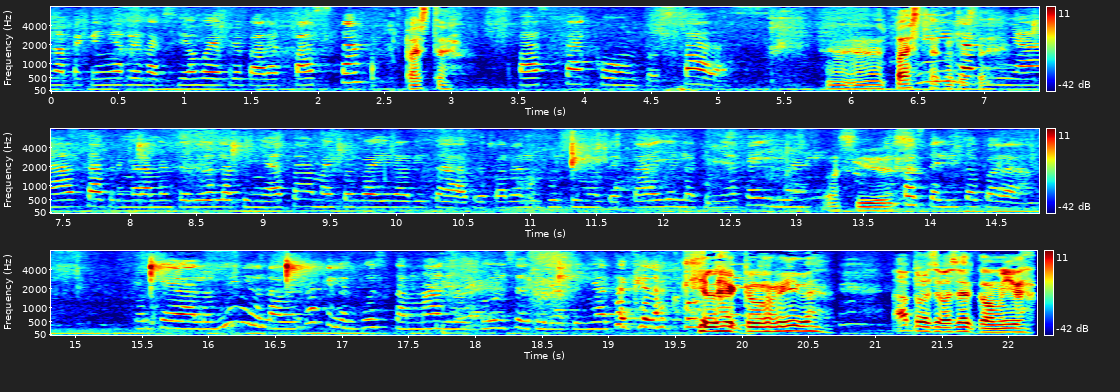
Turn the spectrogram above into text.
una pequeña refacción voy a preparar pasta, Pasta. pasta con tostadas. Ah, pasta y con la piñata, primeramente Dios la piñata, Michael va a ir ahorita a preparar los últimos detalles, la piñata y un, Así un es. pastelito para porque a los niños la verdad que les gusta más los dulces y la piñata que la comida. Que la comida. Ah, pero se va a hacer comida.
